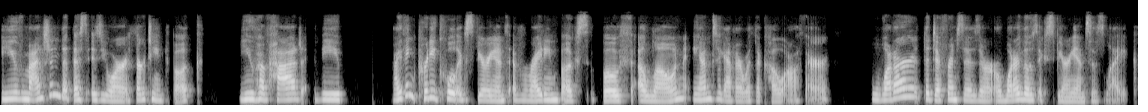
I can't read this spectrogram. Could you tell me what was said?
You've mentioned that this is your 13th book. You have had the, I think, pretty cool experience of writing books both alone and together with a co author. What are the differences or, or, what are those experiences like?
